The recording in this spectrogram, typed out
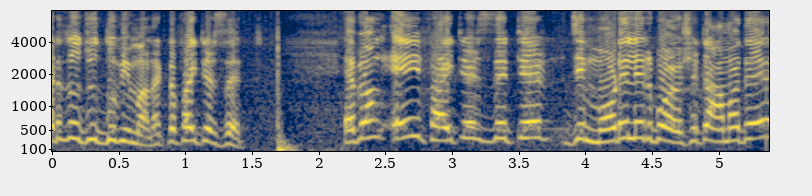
এটা তো যুদ্ধ বিমান, একটা ফাইটার জেট এবং এই ফাইটার জেটের যে মডেলের বয়স এটা আমাদের,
